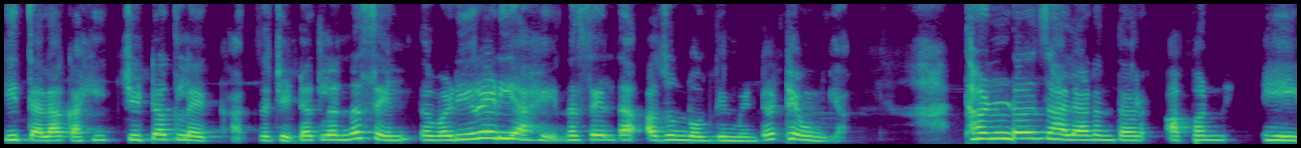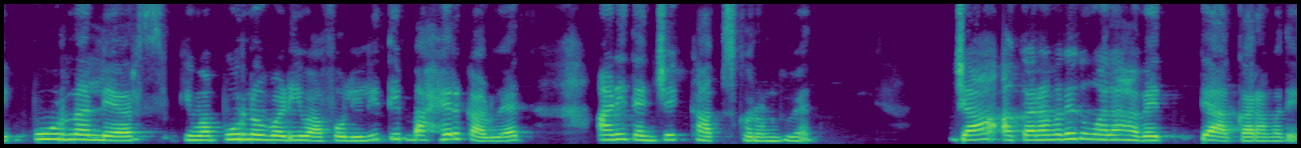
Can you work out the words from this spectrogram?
की त्याला काही चिटकलंय का? जर चिटकलं नसेल तर वडी रेडी आहे. नसेल तर अजून दोन तीन मिनिटं ठेवून घ्या. थंड झाल्यानंतर आपण हे पूर्ण लेयर्स किंवा पूर्ण वडी वाफवलेली ती बाहेर काढूयात आणि त्यांचे काप्स करून घेऊयात. ज्या आकारामध्ये तुम्हाला हवेत त्या आकारामध्ये.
